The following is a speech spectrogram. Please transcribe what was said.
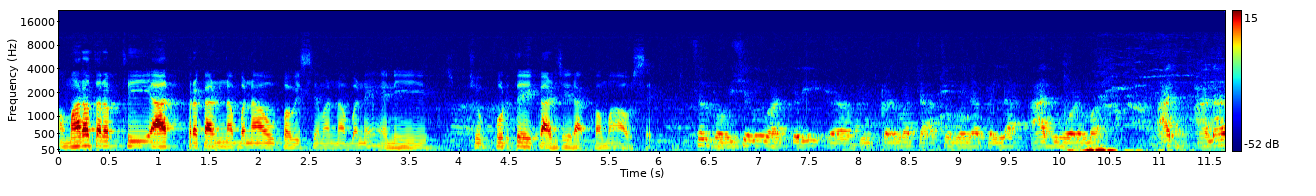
અમારા તરફથી આ પ્રકારના બનાવ ભવિષ્યમાં ન બને એની પૂરતી કાળજી રાખવામાં આવશે. સર ભવિષ્યની વાત કરી ભૂતકાળમાં ચારસો મહિના પહેલા આ જ વોર્ડમાં આજ આના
